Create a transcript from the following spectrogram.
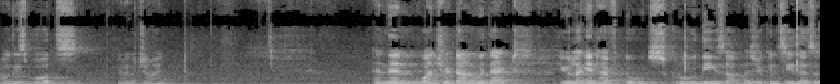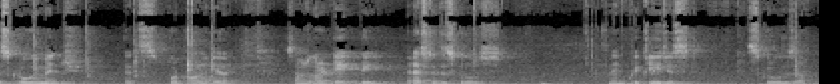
how these boards kind of join. And then once you're done with that, you will again have to screw these up. As you can see, there's a screw image that's put all here. So I'm just going to take the rest of the screws and then quickly just screw this up.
